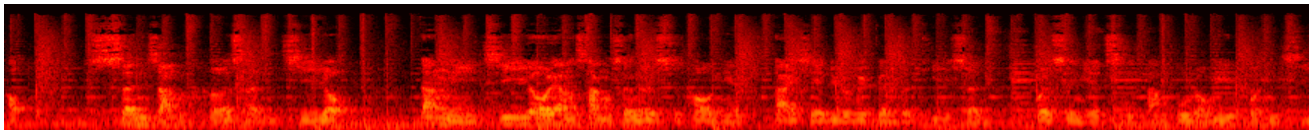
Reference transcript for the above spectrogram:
哦生长合成肌肉。当你肌肉量上升的时候，你的代谢率会跟着提升，会使你的脂肪不容易囤积。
